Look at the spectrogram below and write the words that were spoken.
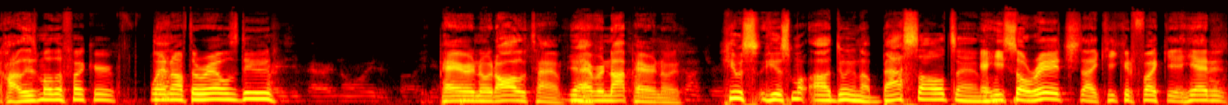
How this motherfucker went off the rails, dude. Crazy paranoid and Paranoid all the time. Yeah. Never not paranoid. He was he was uh, doing uh, bath salts and, And he's so rich, like he could fucking he had it.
